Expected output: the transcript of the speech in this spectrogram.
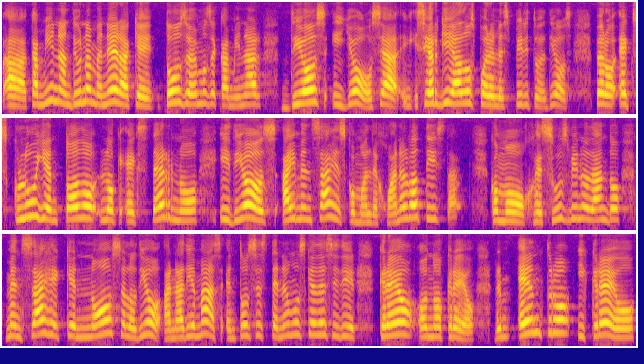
ah, caminan de una manera que todos debemos de caminar Dios y yo, o sea, y ser guiados por el Espíritu de Dios, pero excluyen todo lo externo y Dios, hay mensajes como el de Juan el Bautista, como Jesús vino dando mensaje que no se lo dio a nadie más. Entonces tenemos que decidir, creo o no creo. Entro y creo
